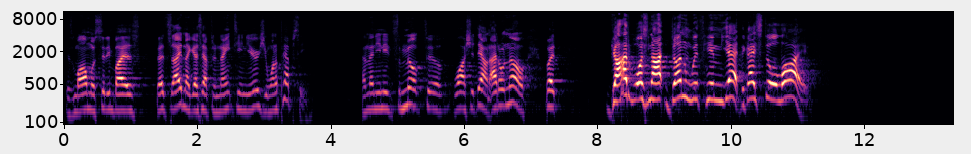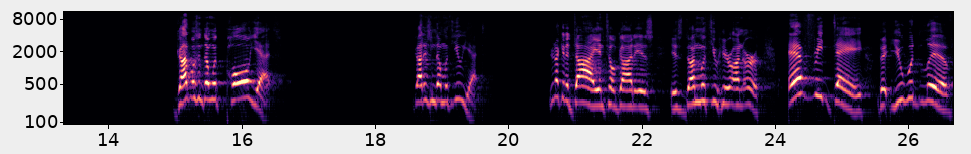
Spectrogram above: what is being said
His mom was sitting by his bedside, and I guess after 19 years, you want a Pepsi and then you need some milk to wash it down. I don't know. But God was not done with him yet. The guy's still alive. God wasn't done with Paul yet. God isn't done with you yet. You're not going to die until God is, is done with you here on earth. Every day that you would live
